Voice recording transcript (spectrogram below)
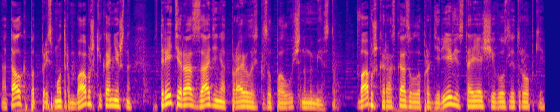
Наталка под присмотром бабушки, конечно, в третий раз за день отправилась к злополучному месту. Бабушка рассказывала про деревья, стоящие возле тропки,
